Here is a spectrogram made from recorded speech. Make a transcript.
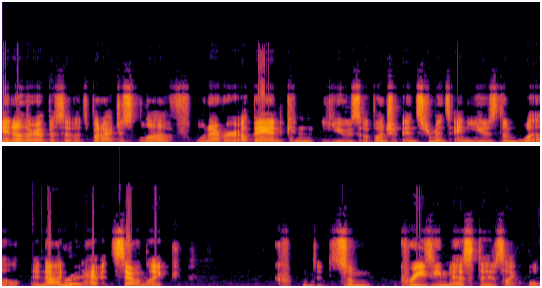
in other episodes, but I just love whenever a band can use a bunch of instruments and use them well, and not Right. have it sound like cr- some crazy mess that is like, well,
